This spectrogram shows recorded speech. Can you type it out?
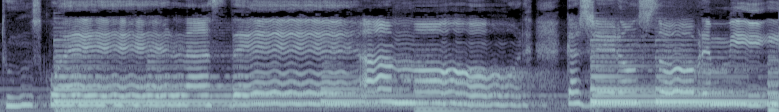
Tus cuerdas de amor cayeron sobre mí.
